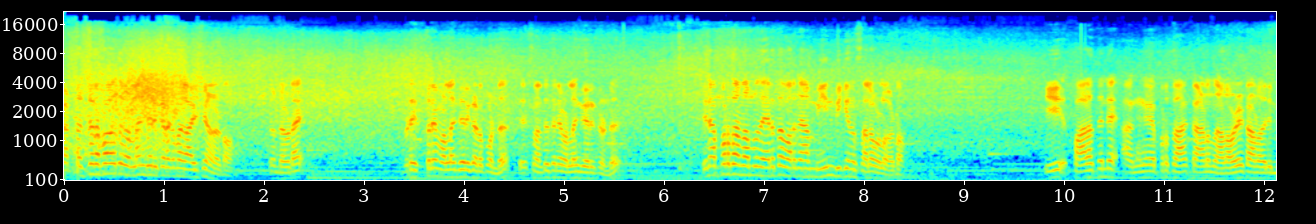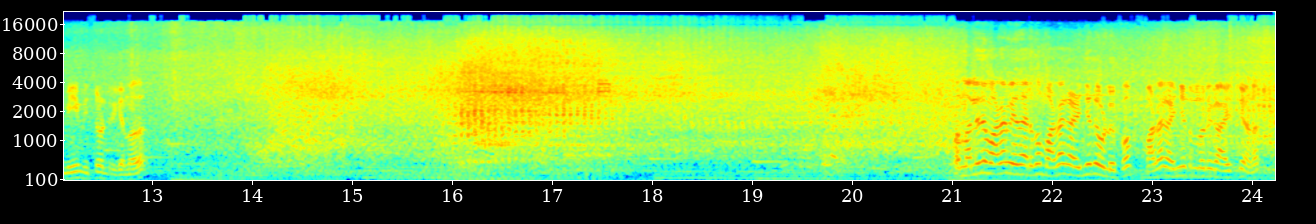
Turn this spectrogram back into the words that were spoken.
കട്ടച്ചിറ ഭാഗത്ത് വെള്ളം കയറി കിടക്കുന്ന കാഴ്ചയാണ് കേട്ടോ. ഇതുണ്ട് അവിടെ. ഇവിടെ ഇത്രയും വെള്ളം കയറി കിടപ്പുണ്ട്. സ്ഥലത്ത് തന്നെ വെള്ളം കയറിയിട്ടുണ്ട്. ഇതിനപ്പുറത്താണ് നമ്മൾ നേരത്തെ പറഞ്ഞ ആ മീൻ വിൽക്കുന്ന സ്ഥലമുള്ളത് കേട്ടോ. ഈ പാലത്തിന്റെ അങ്ങേപ്പുറത്ത് ആ കാണുന്നതാണ്. അവിടെയിട്ടാണ് അവർ മീൻ വിറ്റുകൊണ്ടിരിക്കുന്നത്. അപ്പം നല്ലൊരു മഴ പെയ്തായിരുന്നു. മഴ കഴിഞ്ഞതേ ഉള്ളൂ ഇപ്പം. മഴ കഴിഞ്ഞിട്ടുള്ളൊരു കാഴ്ചയാണ്.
